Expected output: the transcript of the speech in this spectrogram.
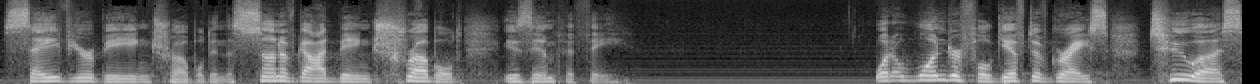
Savior being troubled, in the Son of God being troubled, is empathy. What a wonderful gift of grace to us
